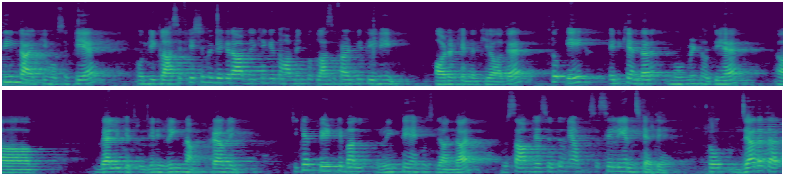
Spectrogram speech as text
तीन टाइप की हो सकती है। उनकी क्लासिफिकेशन में भी अगर आप देखेंगे तो हमने इनको क्लासिफाइड भी तीन ही ऑर्डर के अंदर किया होता है। तो एक इनके अंदर मूवमेंट होती है बैली के थ्रू यानी रिंगना ट्रैवलिंग ठीक है? पेट के बाल रिंगते हैं कुछ जानदार वो साम जैसे होते हैं, उन्हें आप सिसिलियंस कहते हैं। तो ज़्यादातर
